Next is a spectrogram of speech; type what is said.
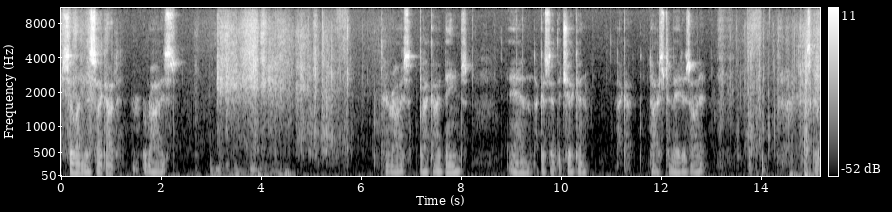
So on this I got rice, okay, rice, black-eyed beans, and like I said, the chicken. I got nice tomatoes on it. That's good.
